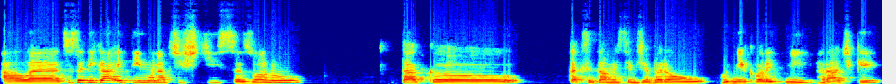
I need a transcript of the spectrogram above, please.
ale co se týká i týmu na příští sezonu, tak, eh, tak si tam myslím, že berou hodně kvalitní hráčky,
